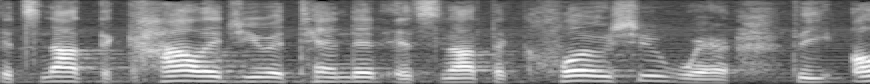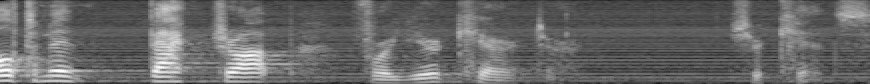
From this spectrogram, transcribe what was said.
It's not the college you attended. It's not the clothes you wear. The ultimate backdrop for your character your kids.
